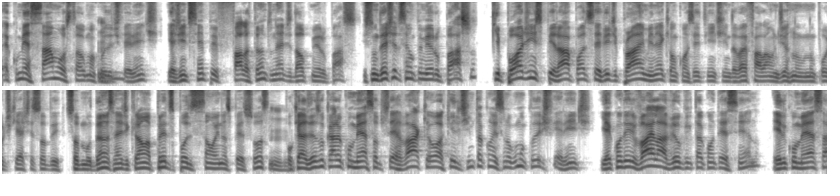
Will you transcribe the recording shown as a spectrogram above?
é começar a mostrar alguma coisa uhum. diferente. E a gente sempre fala tanto, né, de dar o primeiro passo. Isso não deixa de ser um primeiro passo que pode inspirar, pode servir de prime, né? Que é um conceito que a gente ainda vai falar um dia no, no podcast sobre, sobre mudança, né? De criar uma predisposição aí nas pessoas. Uhum. Porque às vezes o cara começa a observar que oh, aquele time está conhecendo alguma coisa diferente. E aí quando ele vai lá ver o que está acontecendo, ele começa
